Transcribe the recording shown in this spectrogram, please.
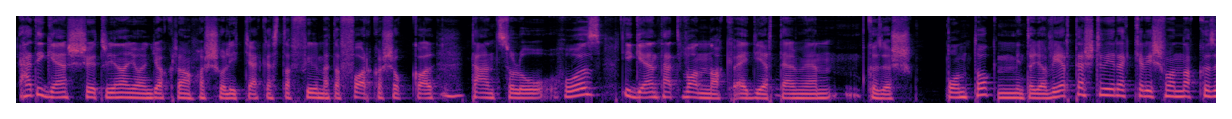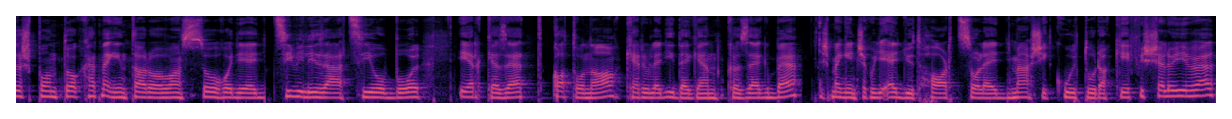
Hát igen, sőt, ugye nagyon gyakran hasonlítják ezt a filmet a farkasokkal uh-huh. táncolóhoz. Igen, tehát vannak egyértelműen közös pontok, mint hogy a vértestvérekkel is vannak közös pontok, hát megint arról van szó, hogy egy civilizációból érkezett katona kerül egy idegen közegbe, és megint csak ugye együtt harcol egy másik kultúra képviselőivel.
